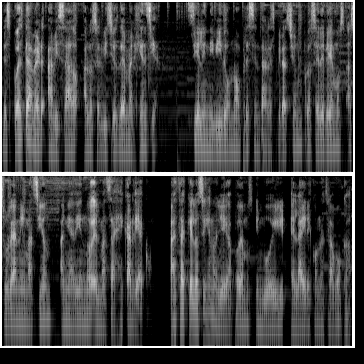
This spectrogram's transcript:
después de haber avisado a los servicios de emergencia. Si el individuo no presenta respiración, procederemos a su reanimación añadiendo el masaje cardíaco. Hasta que el oxígeno llega, podemos imbuir el aire con nuestra boca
